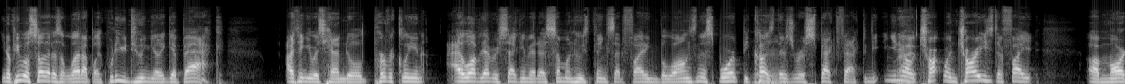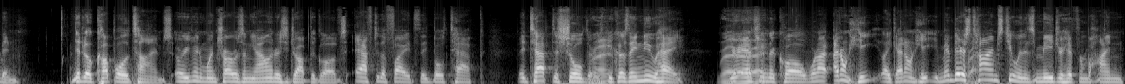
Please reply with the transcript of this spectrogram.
you know people saw that as a let up. Like, what are you doing? You got to get back. I think it was handled perfectly, and I loved every second of it as someone who thinks that fighting belongs in the sport because there's a respect factor. You know. Right. Char- when Char used to fight uh, Martin, did it a couple of times, or even when Char was on the Islanders, he dropped the gloves. After the fights, they both tapped. They tapped the shoulders Right. because they knew, hey, Right, you're answering right. the call. We're not. I don't hate. Like I don't hate you. Maybe there's times too when there's a major hit from behind.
